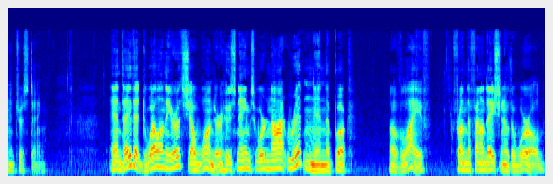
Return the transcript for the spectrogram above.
Interesting. And they that dwell on the earth shall wonder, whose names were not written in the book of life from the foundation of the world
